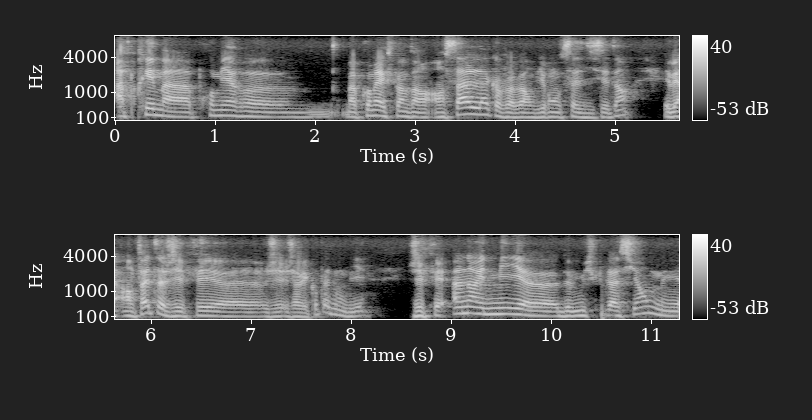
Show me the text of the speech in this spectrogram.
après ma première, euh, ma première expérience en, salle, là, quand j'avais environ 16-17 ans, eh ben, en fait, j'ai fait, euh, j'avais complètement oublié. J'ai fait un an et demi euh, de musculation, mais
